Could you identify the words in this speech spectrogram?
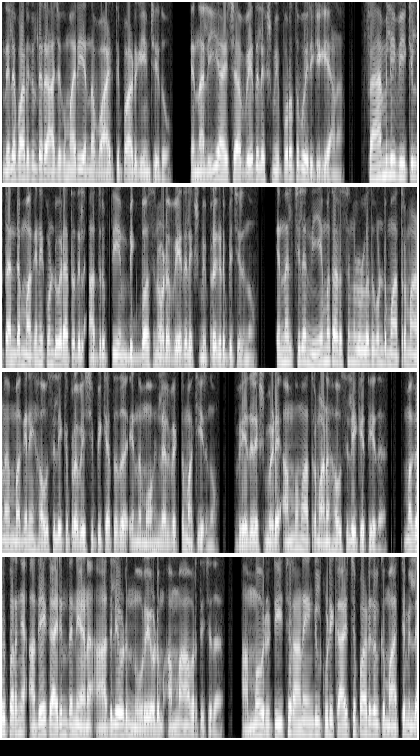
നിലപാടുകളുടെ രാജകുമാരി എന്ന വാഴ്ത്തിപ്പാടുകയും ചെയ്തു. എന്നാൽ ഈ ആഴ്ച വേദലക്ഷ്മി പുറത്തുപോയിരിക്കുകയാണ് ഫാമിലി വീക്കിൽ തന്റെ മകനെ കൊണ്ടുവരാത്തതിൽ അതൃപ്തിയും ബിഗ് ബോസിനോട് വേദലക്ഷ്മി പ്രകടിപ്പിച്ചിരുന്നു. എന്നാൽ ചില നിയമ തടസ്സങ്ങളുള്ളതുകൊണ്ട് മാത്രമാണ് മകനെ ഹൌസിലേക്ക് പ്രവേശിപ്പിക്കാത്തത് എന്ന് മോഹൻലാൽ വ്യക്തമാക്കിയിരുന്നു. വേദലക്ഷ്മിയുടെ അമ്മ മാത്രമാണ് ഹൌസിലേക്ക് എത്തിയത് മകൾ പറഞ്ഞ അതേ കാര്യം തന്നെയാണ് ആദിലയോടും നൂറയോടും അമ്മ ആവർത്തിച്ചത്. അമ്മ ഒരു ടീച്ചറാണ് എങ്കിൽ കൂടി കാഴ്ചപ്പാടുകൾക്ക് മാറ്റമില്ല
